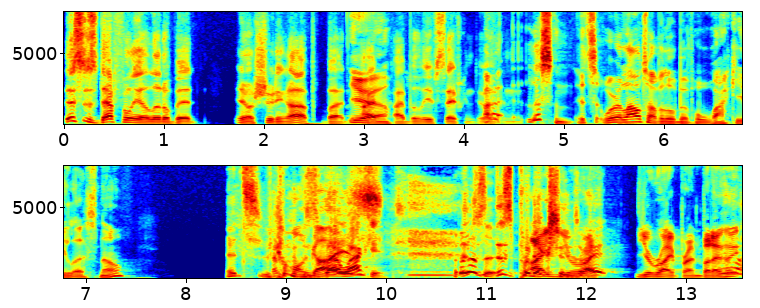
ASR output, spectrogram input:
This is definitely a little bit, you know, shooting up, but Yeah. I, I believe Safe can do it. I- and- listen, it's we're allowed to have a little bit of a wacky list, no? It's come on, guys. that wacky. This, is- this is predictions, you're right? right. You're right, Brent. But I think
